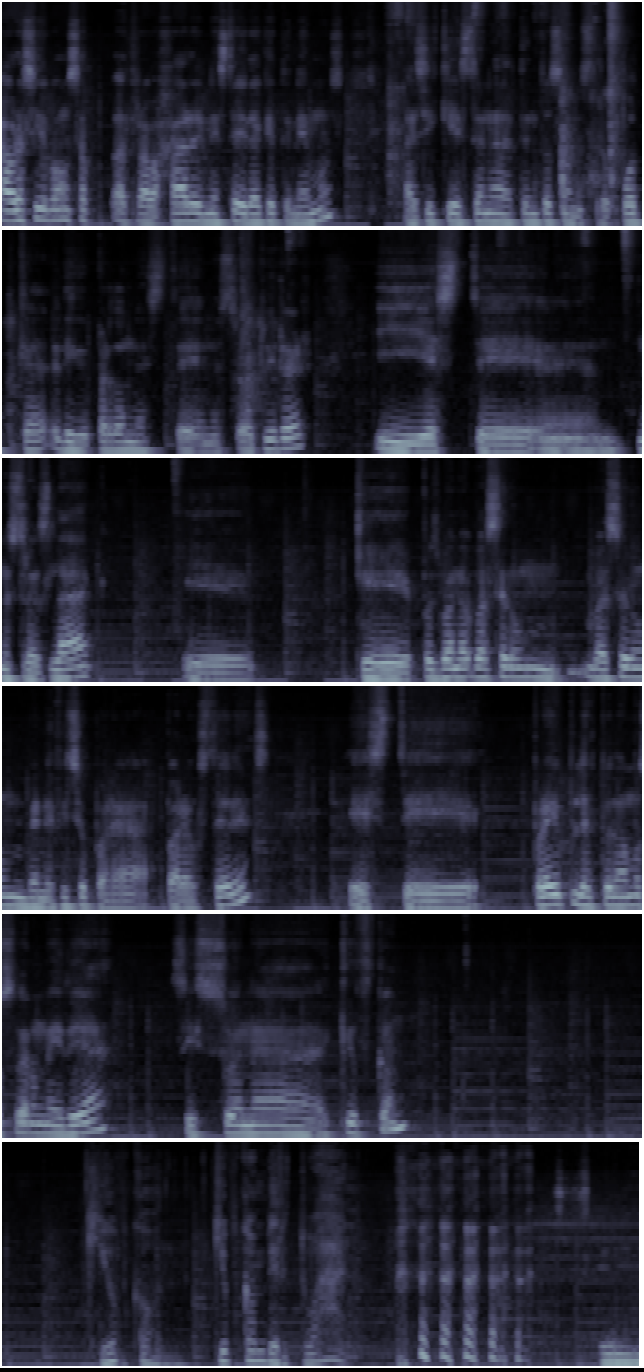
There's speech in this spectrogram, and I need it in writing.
ahora sí vamos a, a, trabajar en esta idea que tenemos Así que estén atentos a nuestro podcast, digo, perdón, este, nuestro Twitter y este, nuestro Slack, eh, que pues van va a ser un, va a ser un beneficio para, para ustedes. Este, por ahí les podemos dar una idea si suena CubeCon. CubeCon, CubeCon virtual. sí.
